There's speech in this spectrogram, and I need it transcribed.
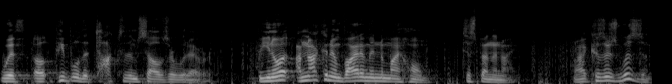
with uh, people that talk to themselves or whatever. But you know what? I'm not going to invite them into my home to spend the night, right? Because there's wisdom.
